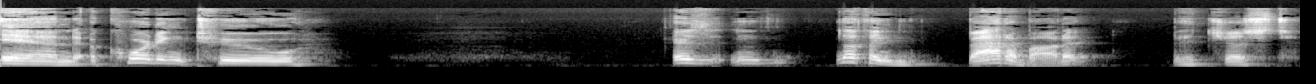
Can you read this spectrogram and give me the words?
And according to, there's nothing bad about it. It just,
